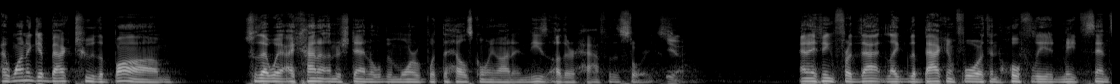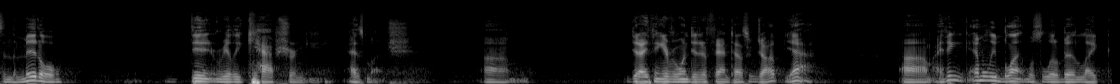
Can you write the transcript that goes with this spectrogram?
I want to get back to the bomb so that way I kind of understand a little bit more of what the hell's going on in these other half of the stories. yeah. And I think for that, like the back and forth, and hopefully it made sense in the middle, didn't really capture me as much. Um, did I think everyone did a fantastic job? Yeah. Um, I think Emily Blunt was a little bit like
